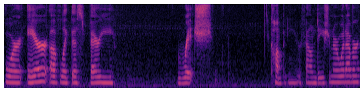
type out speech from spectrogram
or heir of like this very rich company or foundation or whatever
